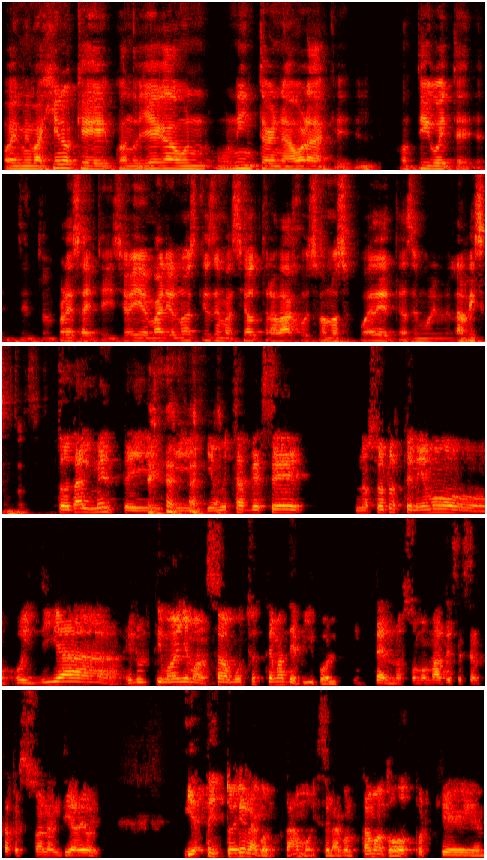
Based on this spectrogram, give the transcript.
Oye, me imagino que cuando llega un, un intern ahora que, contigo y te, en tu empresa y te dice, oye, Mario, no es que es demasiado trabajo, eso no se puede, te hace morir de la risa entonces. Totalmente, y, y, muchas veces nosotros tenemos hoy día, el último año hemos avanzado muchos temas de people internos, somos más de 60 personas el día de hoy. Y esta historia la contamos y se la contamos a todos porque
